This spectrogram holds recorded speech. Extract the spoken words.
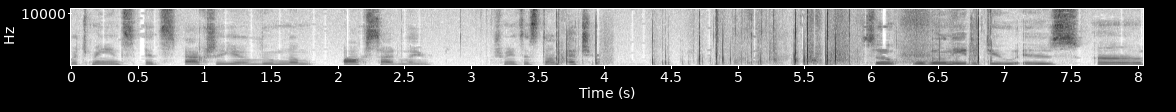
which means it's actually aluminum oxide layer, which means it's done etching. So what we'll need to do is uh,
